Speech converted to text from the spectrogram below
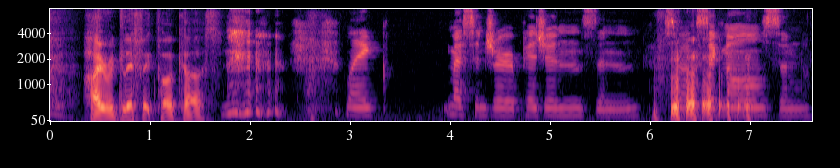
Hieroglyphic podcast. like messenger pigeons and smoke signals, and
